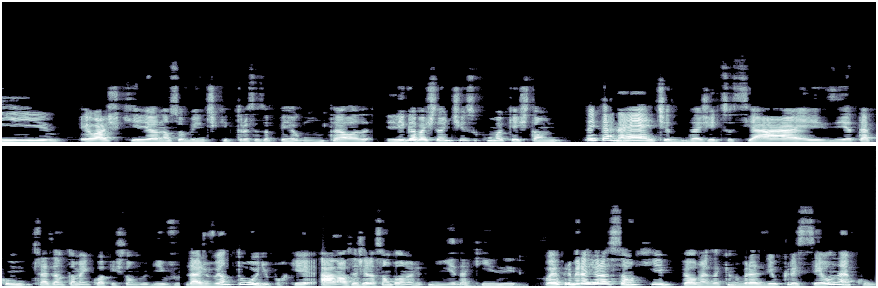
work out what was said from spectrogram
E eu acho que a nossa ouvinte que trouxe essa pergunta, ela liga bastante isso com uma questão da internet, das redes sociais e até com, trazendo também com a questão do livro da juventude, porque a nossa geração, pelo menos minha daqui, foi a primeira geração que, pelo menos aqui no Brasil, cresceu, né, com,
